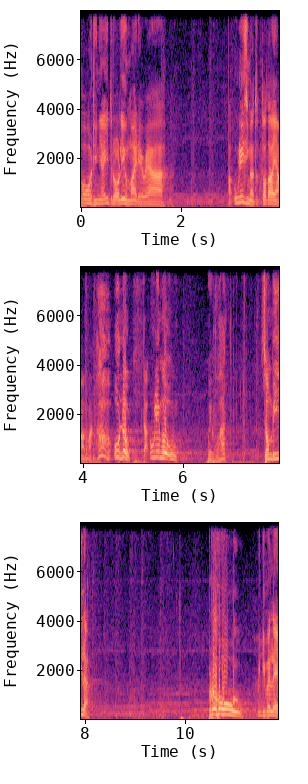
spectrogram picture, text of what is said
ဟောဒီနေရာကြီးတော်တော်လေးကိုမိုက်တယ်ဗျာဦးလေးစီမှာတော်တော်ရအောင်ဒီမှာ oh no ဒါဦးလေးမဟုတ်ဘူး wait what zombie လား bro မင်းဒီဘက်လဲ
